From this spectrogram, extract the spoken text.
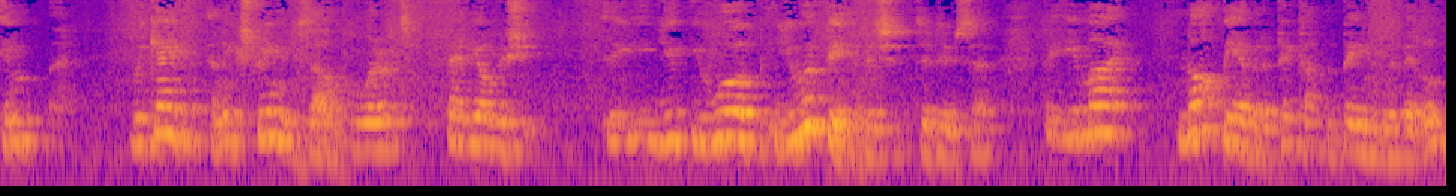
in, we gave an extreme example where it's fairly obvious you, you would you would be in a position to do so, but you might not be able to pick up the beam in the middle.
